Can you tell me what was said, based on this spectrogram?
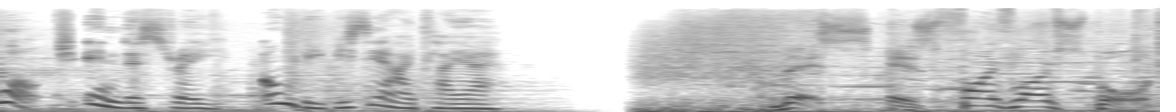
Watch Industry on BBC iPlayer. This is 5 Live Sport.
